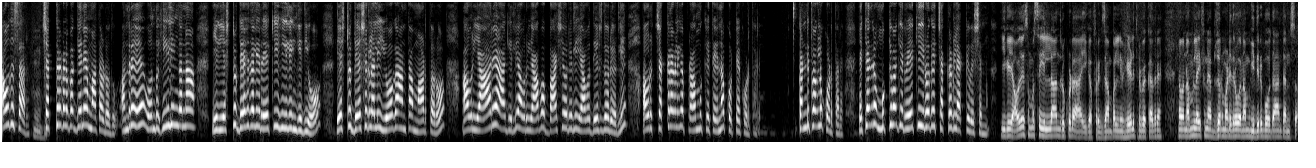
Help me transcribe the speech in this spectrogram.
ಹೌದು ಸರ್. ಚಕ್ರಗಳ ಬಗ್ಗೆನೇ ಮಾತಾಡೋದು. ಅಂದ್ರೆ ಒಂದು ಹೀಲಿಂಗ್ ಅನ್ನ ಈಗ ಎಷ್ಟು ದೇಶದಲ್ಲಿ ರೇಖಿ ಹೀಲಿಂಗ್ ಇದೆಯೋ ಎಷ್ಟು ದೇಶಗಳಲ್ಲಿ ಯೋಗ ಅಂತ ಮಾಡ್ತಾರೋ ಅವ್ರು ಯಾರೇ ಆಗಿರ್ಲಿ ಅವ್ರು ಯಾವ ಭಾಷೆಯವರಿರ್ಲಿ ಯಾವ ದೇಶದವರು ಇರಲಿ ಅವರು ಚಕ್ರಗಳಿಗೆ ಪ್ರಾಮುಖ್ಯತೆಯನ್ನ ಕೊಟ್ಟೇ ಕೊಡ್ತಾರೆ. ಖಂಡಿತವಾಗ್ಲೂ ಕೊಡ್ತಾರೆ. ಯಾಕೆಂದ್ರೆ ಮುಖ್ಯವಾಗಿ ರೇಖೆ ಇರೋದೇ ಚಕ್ರಗಳ ಆಕ್ಟಿವೇಶನ್ ಈಗ ಯಾವುದೇ ಸಮಸ್ಯೆ ಇಲ್ಲ ಅಂದ್ರೂ ಕೂಡ ಈಗ ಫಾರ್ ಎಕ್ಸಾಂಪಲ್ ನೀವು ಹೇಳ್ತಿರ್ಬೇಕಾದ್ರೆ ನಾವು ನಮ್ಮ ಲೈಫ್ನ ಅಬ್ಸರ್ವ್ ಮಾಡಿದ್ರೆ ನಮ್ಗೆ ಇದಿರ್ಬೋದಾ ಅಂತ ಅನ್ಸೋ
